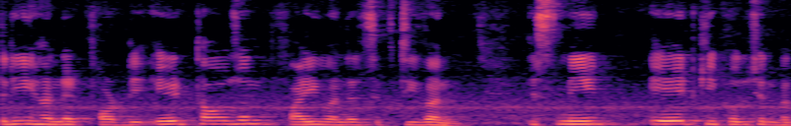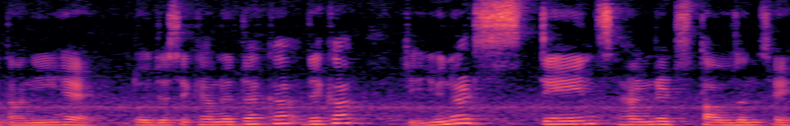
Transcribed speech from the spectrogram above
three hundred forty eight thousand five hundred sixty one इसमें एट की पोजीशन बतानी है। तो जैसे कि हमने देखा देखा कि यूनिट्स टेंस हंड्रेड्स थाउजेंड्स है।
